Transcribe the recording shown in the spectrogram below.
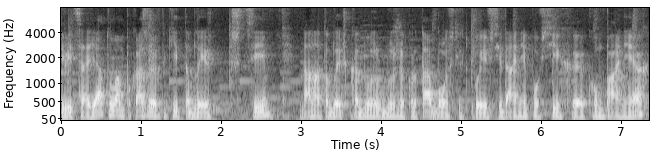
Дивіться, я тут вам показую в такій табличці. Дана табличка дуже, дуже крута, бо слідкує всі дані по всіх е, компаніях.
